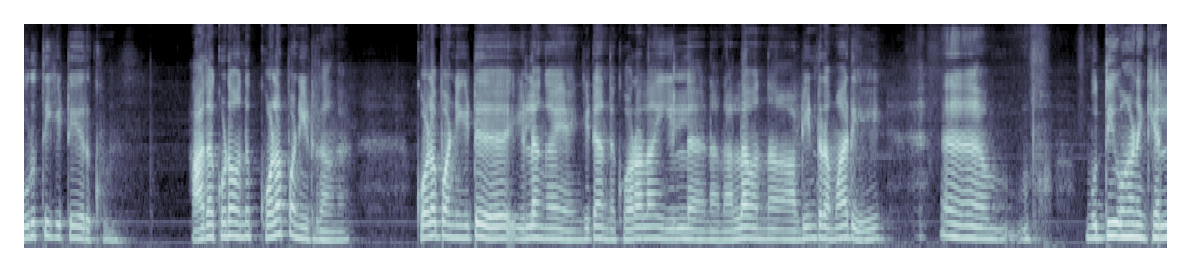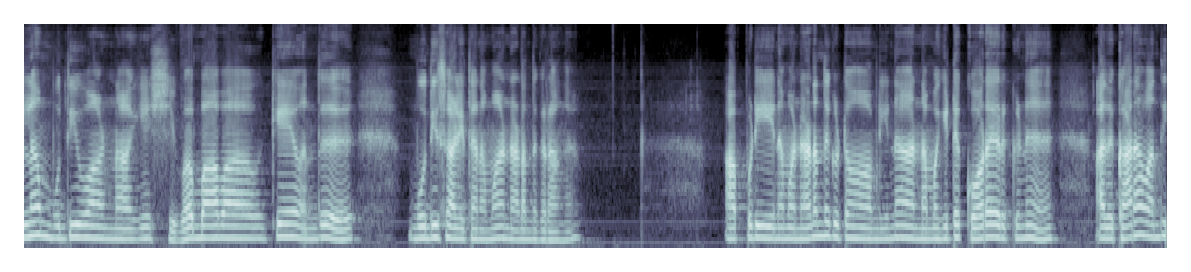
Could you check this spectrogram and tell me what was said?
உறுத்திக்கிட்டே இருக்கும். அதை கூட வந்து கொலை பண்ணிடுறாங்க. கொலை பண்ணிக்கிட்டு இல்லைங்க என்கிட்ட அந்த குறைலாம் இல்லை நான் நல்லவன் தான் அப்படின்ற மாதிரி புத்திவானுக்கெல்லாம் புத்திவானாகிய சிவபாபாவுக்கே வந்து புத்திசாலித்தனமாக நடந்துக்கிறாங்க. அப்படி நம்ம நடந்துக்கிட்டோம் அப்படின்னா நம்மக்கிட்ட குறை இருக்குன்னு அது கரை வந்து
